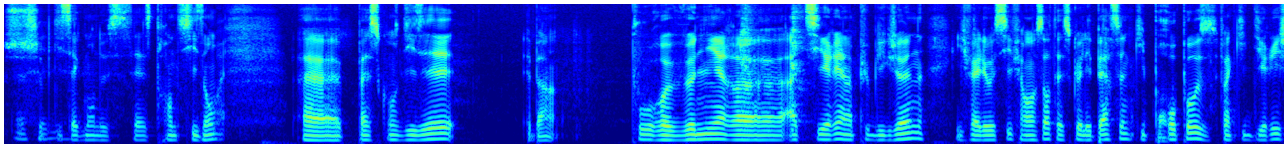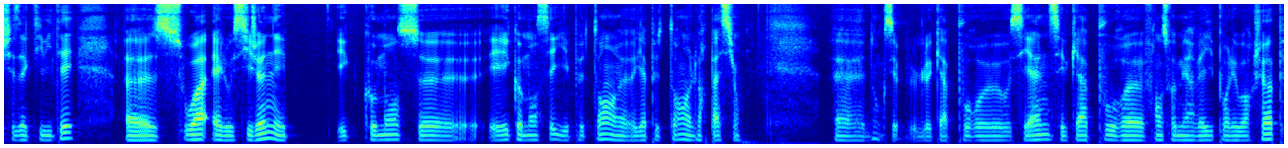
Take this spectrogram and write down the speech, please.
ce petit segment de 16-36 ans. parce qu'on se disait, eh ben, pour venir euh, attirer un public jeune, il fallait aussi faire en sorte à ce que les personnes qui proposent, enfin qui dirigent ces activités, euh, soient elles aussi jeunes et, et commencent euh, et il y a peu de temps, il y a peu de temps leur passion. Donc c'est le cas pour Océane, c'est le cas pour François Merveille pour les workshops,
